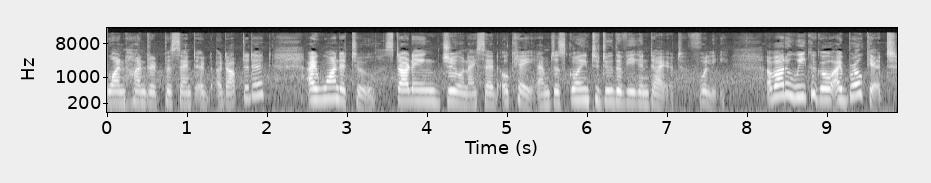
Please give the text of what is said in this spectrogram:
100% ad adopted it. I wanted to. Starting June, I said, okay, I'm just going to do the vegan diet fully. About a week ago, I broke it.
